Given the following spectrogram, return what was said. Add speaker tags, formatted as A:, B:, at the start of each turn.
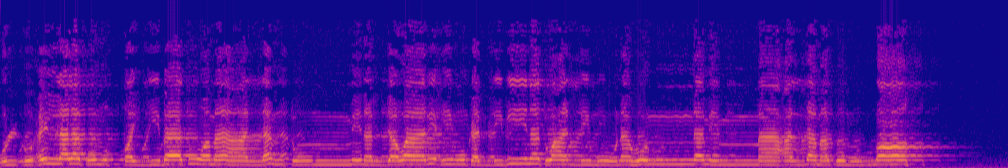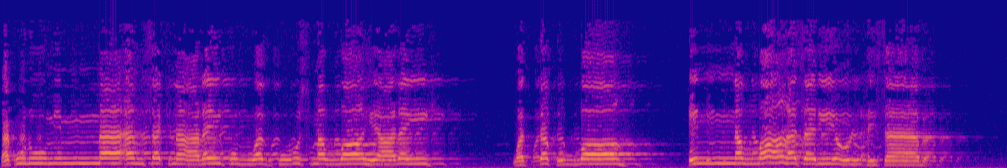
A: قل أحل لكم الطيبات وما علمتم من الجوارح مكذبين تعلمونهن مما علمكم الله فكلوا مما أمسكن عليكم واذكروا اسم الله عليه واتقوا الله إن الله سريع الحساب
